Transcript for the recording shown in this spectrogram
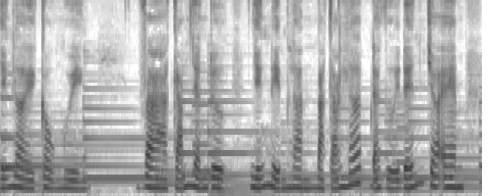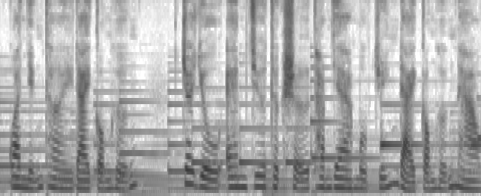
những lời cầu nguyện và cảm nhận được những niệm lành mà cả lớp đã gửi đến cho em qua những thời đại cộng hưởng, cho dù em chưa thực sự tham gia một chuyến đại cộng hưởng nào.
